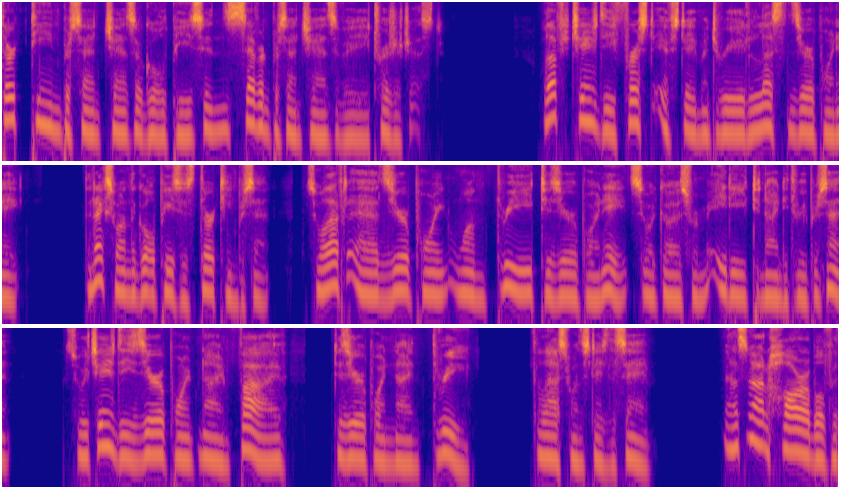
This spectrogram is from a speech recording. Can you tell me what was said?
13% chance of gold piece, and 7% chance of a treasure chest. We'll have to change the first if statement to read less than 0.8. The next one, the gold piece, is 13%. So we'll have to add 0.13 to 0.8, so it goes from 80 to 93%. So we change the 0.95 to 0.93. The last one stays the same. Now, it's not horrible for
